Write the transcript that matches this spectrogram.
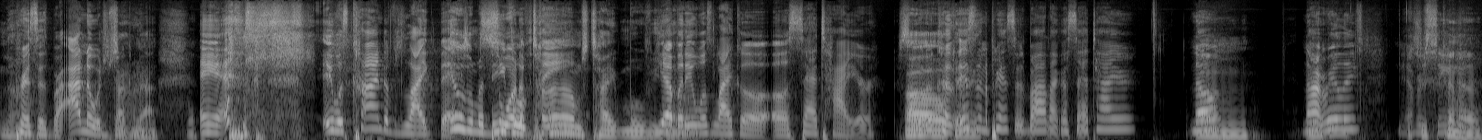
No. Princess Bride. I know what you're talking Sorry. about, and it was kind of like that. It was a medieval sort of thing. times type movie. Yeah, but it was like a, a satire. Sort Oh, okay. isn't a Princess Bride like a satire? No, Um, not maybe. really. it's Never just seen kind it. of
